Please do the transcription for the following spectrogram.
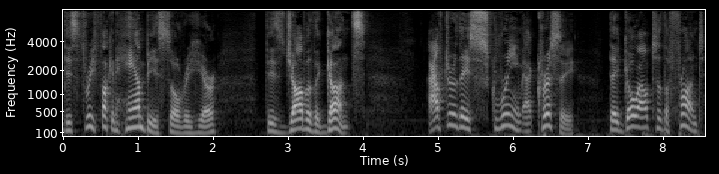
these three fucking ham beasts over here, these Jabba the Gunts, after they scream at Chrissie, they go out to the front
